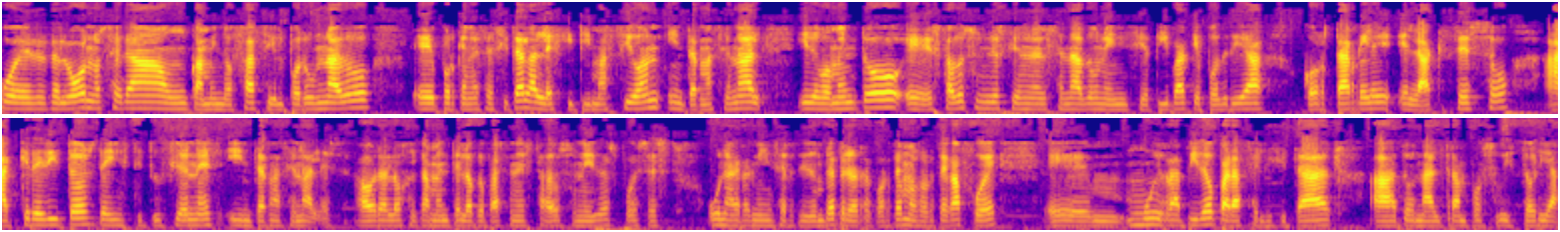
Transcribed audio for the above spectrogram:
pues desde luego no será un camino fácil. Por un lado, eh, porque necesita la legitimación internacional y de momento eh, Estados Unidos tiene en el Senado una iniciativa que podría cortarle el acceso a créditos de instituciones internacionales. Ahora, lógicamente, lo que pasa en Estados Unidos pues es una gran incertidumbre, pero recordemos, Ortega fue eh, muy rápido para felicitar a Donald Trump por su victoria.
